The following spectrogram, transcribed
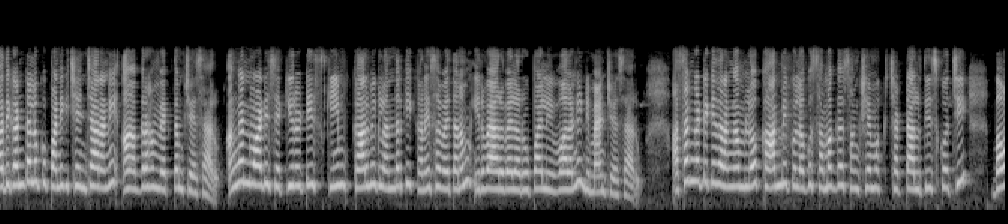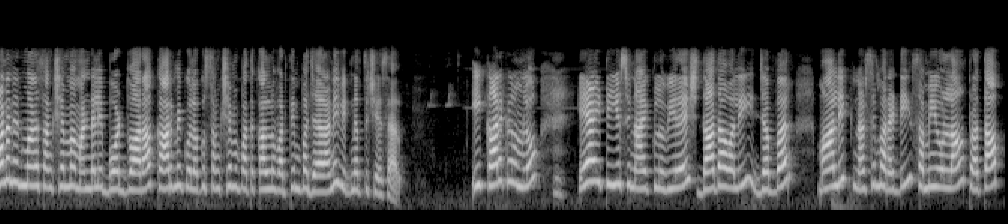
పది గంటలకు పనికి చెంచారని ఆగ్రహం వ్యక్తం చేశారు. అంగన్వాడీ సెక్యూరిటీ స్కీమ్ కార్మికులందరికీ కనీస వేతనం ఇరవై ఆరు వేల రూపాయలు ఇవ్వాలని డిమాండ్ చేశారు. అసంఘటిత రంగంలో కార్మికులకు సమగ్ర సంక్షేమ చట్టాలు తీసుకొచ్చి భవన నిర్మాణ సంక్షేమ మండలి బోర్డు ద్వారా కార్మికులకు సంక్షేమ పథకాలను వర్తింపజేయాలని విజ్ఞప్తి చేశారు. ఈ కార్యక్రమంలో ఏఐటియుసి నాయకులు వీరేష్ దాదావలి జబ్బర్ మాలిక్ నరసింహారెడ్డి సమీయుల్లా ప్రతాప్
